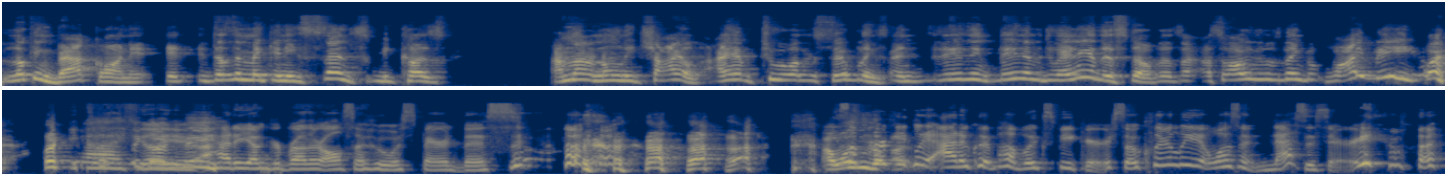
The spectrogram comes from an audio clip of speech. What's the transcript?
looking back on it, it, it doesn't make any sense because I'm not an only child. I have two other siblings, and they didn't they didn't do any of this stuff. So I always was thinking, why me? Why, why yeah, I feel you. Me? I had a younger brother also who was spared this. I wasn't a perfectly adequate public speaker, so clearly it wasn't necessary. But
